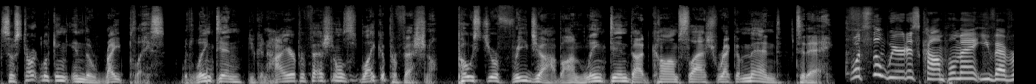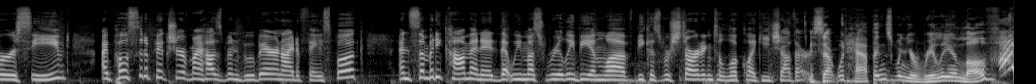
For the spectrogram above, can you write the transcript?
So start looking in the right place. With LinkedIn, you can hire professionals like a professional. Post your free job on linkedin.com slash recommend today. What's the weirdest compliment you've ever received? I posted a picture of my husband Boo Bear and I to Facebook, and somebody commented that we must really be in love because we're starting to look like each other. Is that what happens when you're really in love? I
